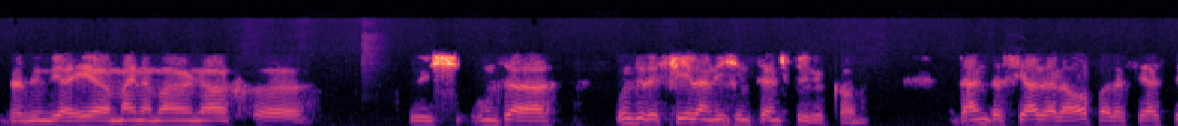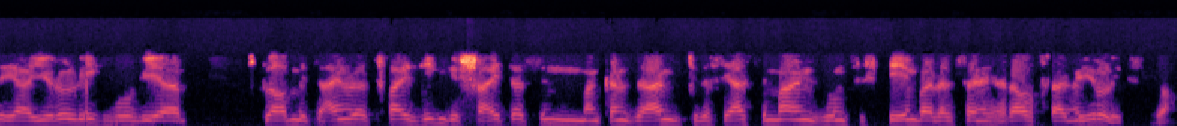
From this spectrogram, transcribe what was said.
Da sind wir eher meiner Meinung nach äh, durch unser, unsere Fehler nicht ins Endspiel gekommen. Dann das Jahr darauf war das erste Jahr Euroleague, wo wir, ich glaube, mit ein oder zwei Siegen gescheitert sind. Man kann sagen, für das erste Mal in so einem System war das eine herausragende Euroleague-Saison.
